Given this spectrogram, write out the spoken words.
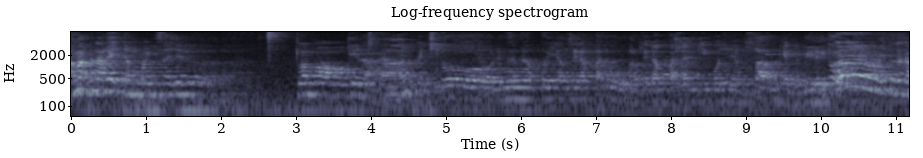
amat menarik yang bagi saya terlampau okey lah. Ah, kan? kecil tu dengan apa yang saya dapat tu Kalau saya dapat lagi projek yang besar mungkin lebih lagi tu Oh, itu tak ada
